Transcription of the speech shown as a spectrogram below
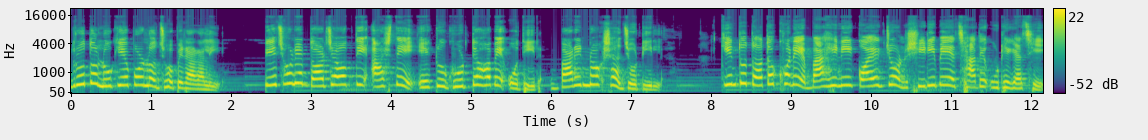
দ্রুত লুকিয়ে পড়ল ঝোপের আড়ালে। পেছনের দরজা অবধি আসতে একটু ঘুরতে হবে ওদের বাড়ির নকশা জটিল। কিন্তু ততক্ষণে বাহিনী কয়েকজন সিঁড়ি বেয়ে ছাদে উঠে গেছে।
